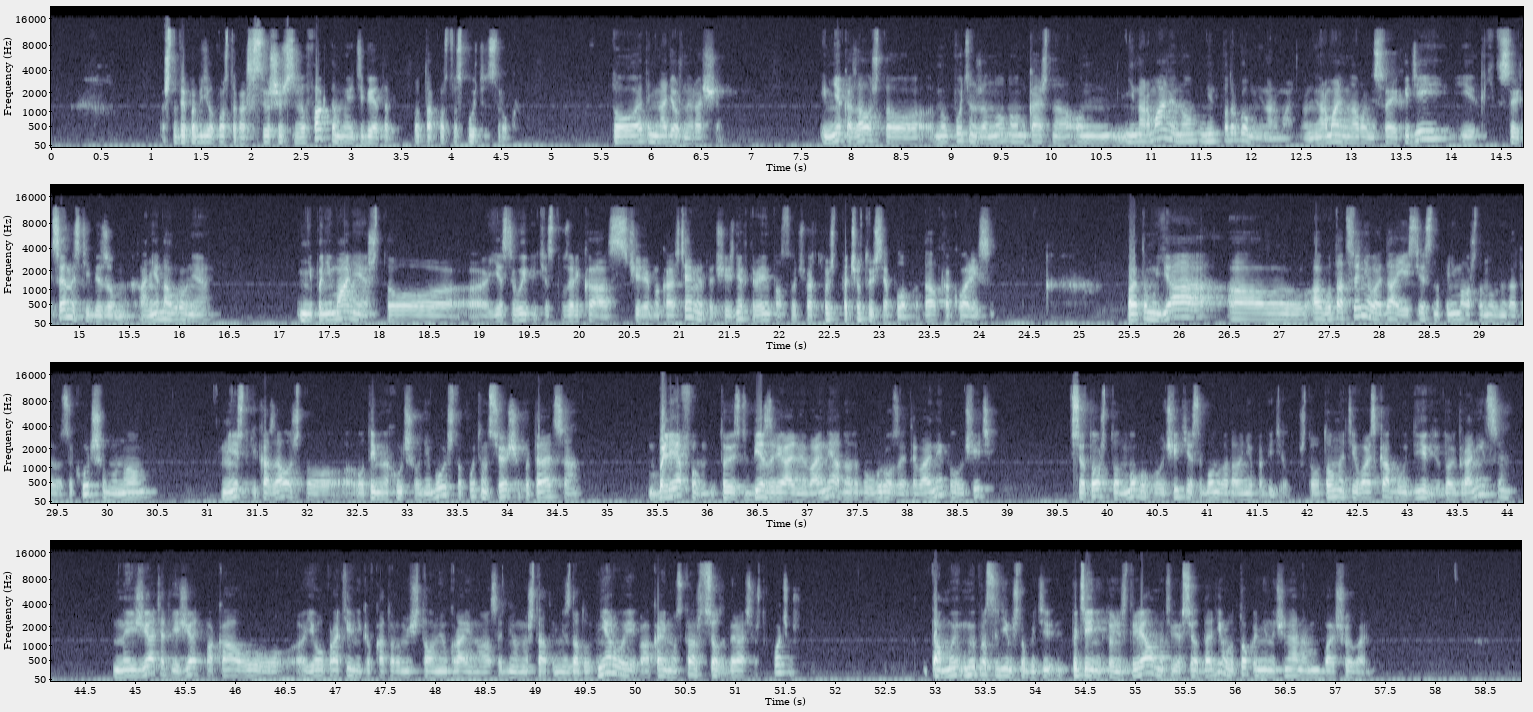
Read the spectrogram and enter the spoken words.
что ты победил просто как совершившимся фактом, и тебе это вот так просто спустят с рук – то это ненадежный расчет. И мне казалось, что ну, Путин же, ну, он, конечно, он ненормальный, но он не, по-другому ненормальный. Он ненормальный на уровне своих идей и каких-то своих ценностей безумных, а не на уровне непонимания, что э, если выпить из пузырька с черепом и костями, то через некоторое время почувствуешь себя плохо, да, как у Алисы. Поэтому я, э, а вот оценивая, да, естественно, понимал, что нужно готовиться к худшему, но мне все-таки казалось, что вот именно худшего не будет, что Путин все еще пытается блефом, то есть без реальной войны, одной такой угрозы этой войны получить все то, что он мог бы получить, если бы он в этого не победил. Что вот он эти войска будет двигать вдоль границы, наезжать, отъезжать, пока у его противников, которым считал не Украину, а Соединенные Штаты, не сдадут нервы, и пока ему скажут, все, забирай все, что хочешь. Там мы, мы проследим, чтобы по тебе никто не стрелял, мы тебе все отдадим, вот только не начиная нам большой войны.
